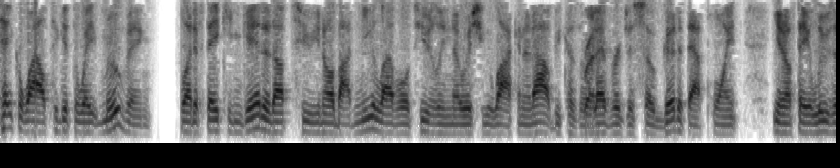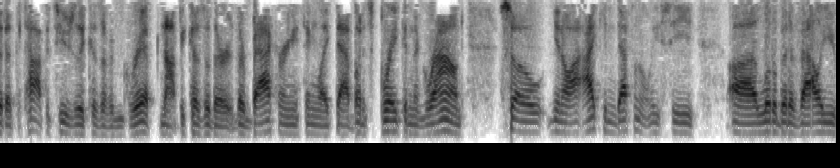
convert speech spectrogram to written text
take a while to get the weight moving, but if they can get it up to, you know, about knee level, it's usually no issue locking it out because the right. leverage is so good at that point you know, if they lose it at the top, it's usually because of a grip, not because of their, their back or anything like that, but it's breaking the ground. So, you know, I, I can definitely see uh, a little bit of value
